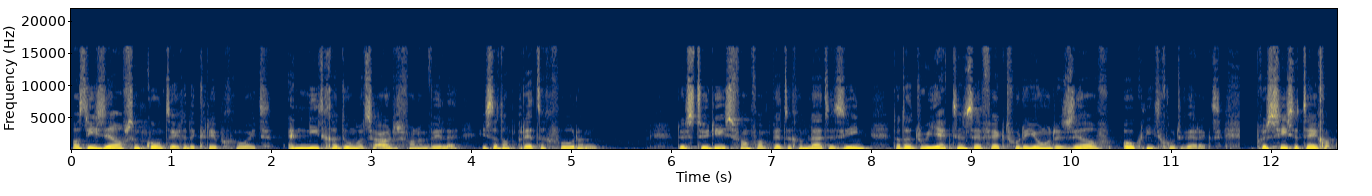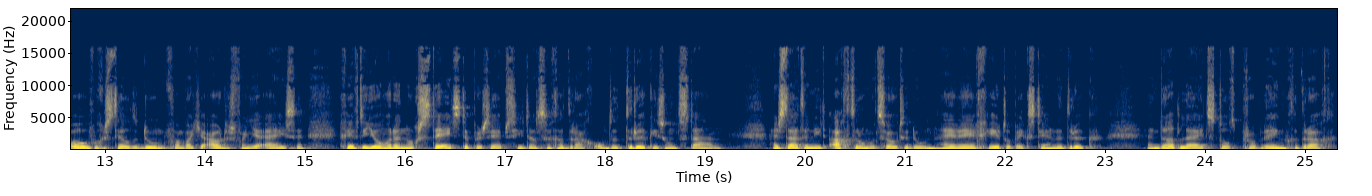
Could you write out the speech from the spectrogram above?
Als die zelf zijn kont tegen de krip gooit en niet gaat doen wat zijn ouders van hem willen, is dat dan prettig voor hem? De studies van Van Pettigem laten zien dat het reactance-effect voor de jongeren zelf ook niet goed werkt. Precies het tegenovergestelde doen van wat je ouders van je eisen, geeft de jongeren nog steeds de perceptie dat zijn gedrag onder druk is ontstaan. Hij staat er niet achter om het zo te doen, hij reageert op externe druk. En dat leidt tot probleemgedrag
